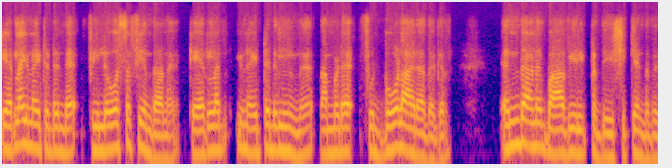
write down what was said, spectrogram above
കേരള യുണൈറ്റഡിന്റെ ഫിലോസഫി എന്താണ്? കേരള യുണൈറ്റഡിൽ നിന്ന് നമ്മുടെ ഫുട്ബോൾ ആരാധകർ എന്താണ് ഭാവിയിൽ പ്രതീക്ഷിക്കേണ്ടത്?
